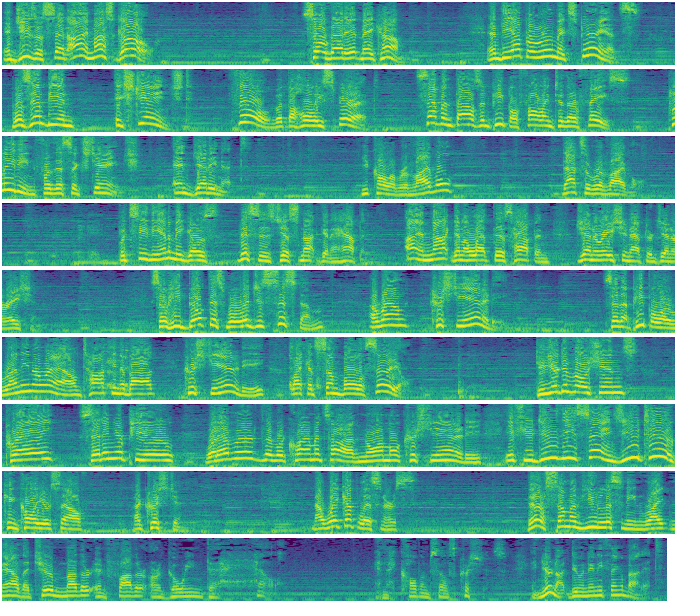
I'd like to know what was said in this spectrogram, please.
And Jesus said, I must go so that it may come. And the upper room experience was them being exchanged, filled with the Holy Spirit. 7,000 people falling to their face, pleading for this exchange and getting it. You call a revival? That's a revival. But see, the enemy goes, This is just not going to happen. I am not going to let this happen generation after generation. So he built this religious system around Christianity so that people are running around talking about Christianity like it's some bowl of cereal. Do your devotions, pray, sit in your pew, whatever the requirements are of normal Christianity. If you do these things, you too can call yourself a Christian. Now, wake up, listeners. There are some of you listening right now that your mother and father are going to hell. And they call themselves Christians. And you're not doing anything about it.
